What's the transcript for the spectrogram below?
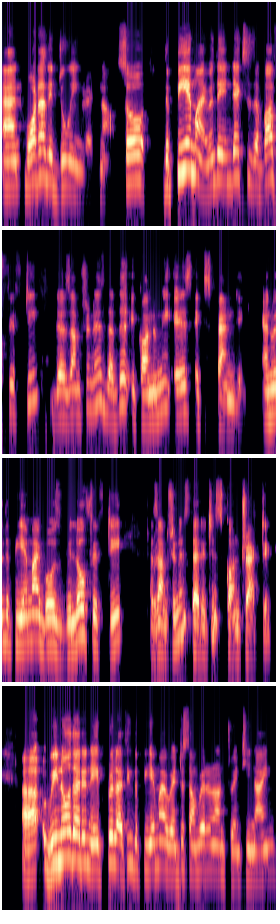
And what are they doing right now? So the PMI, when the index is above 50, the assumption is that the economy is expanding. And when the PMI goes below 50, assumption is that it is contracting. Uh, we know that in April, I think the PMI went to somewhere around 29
